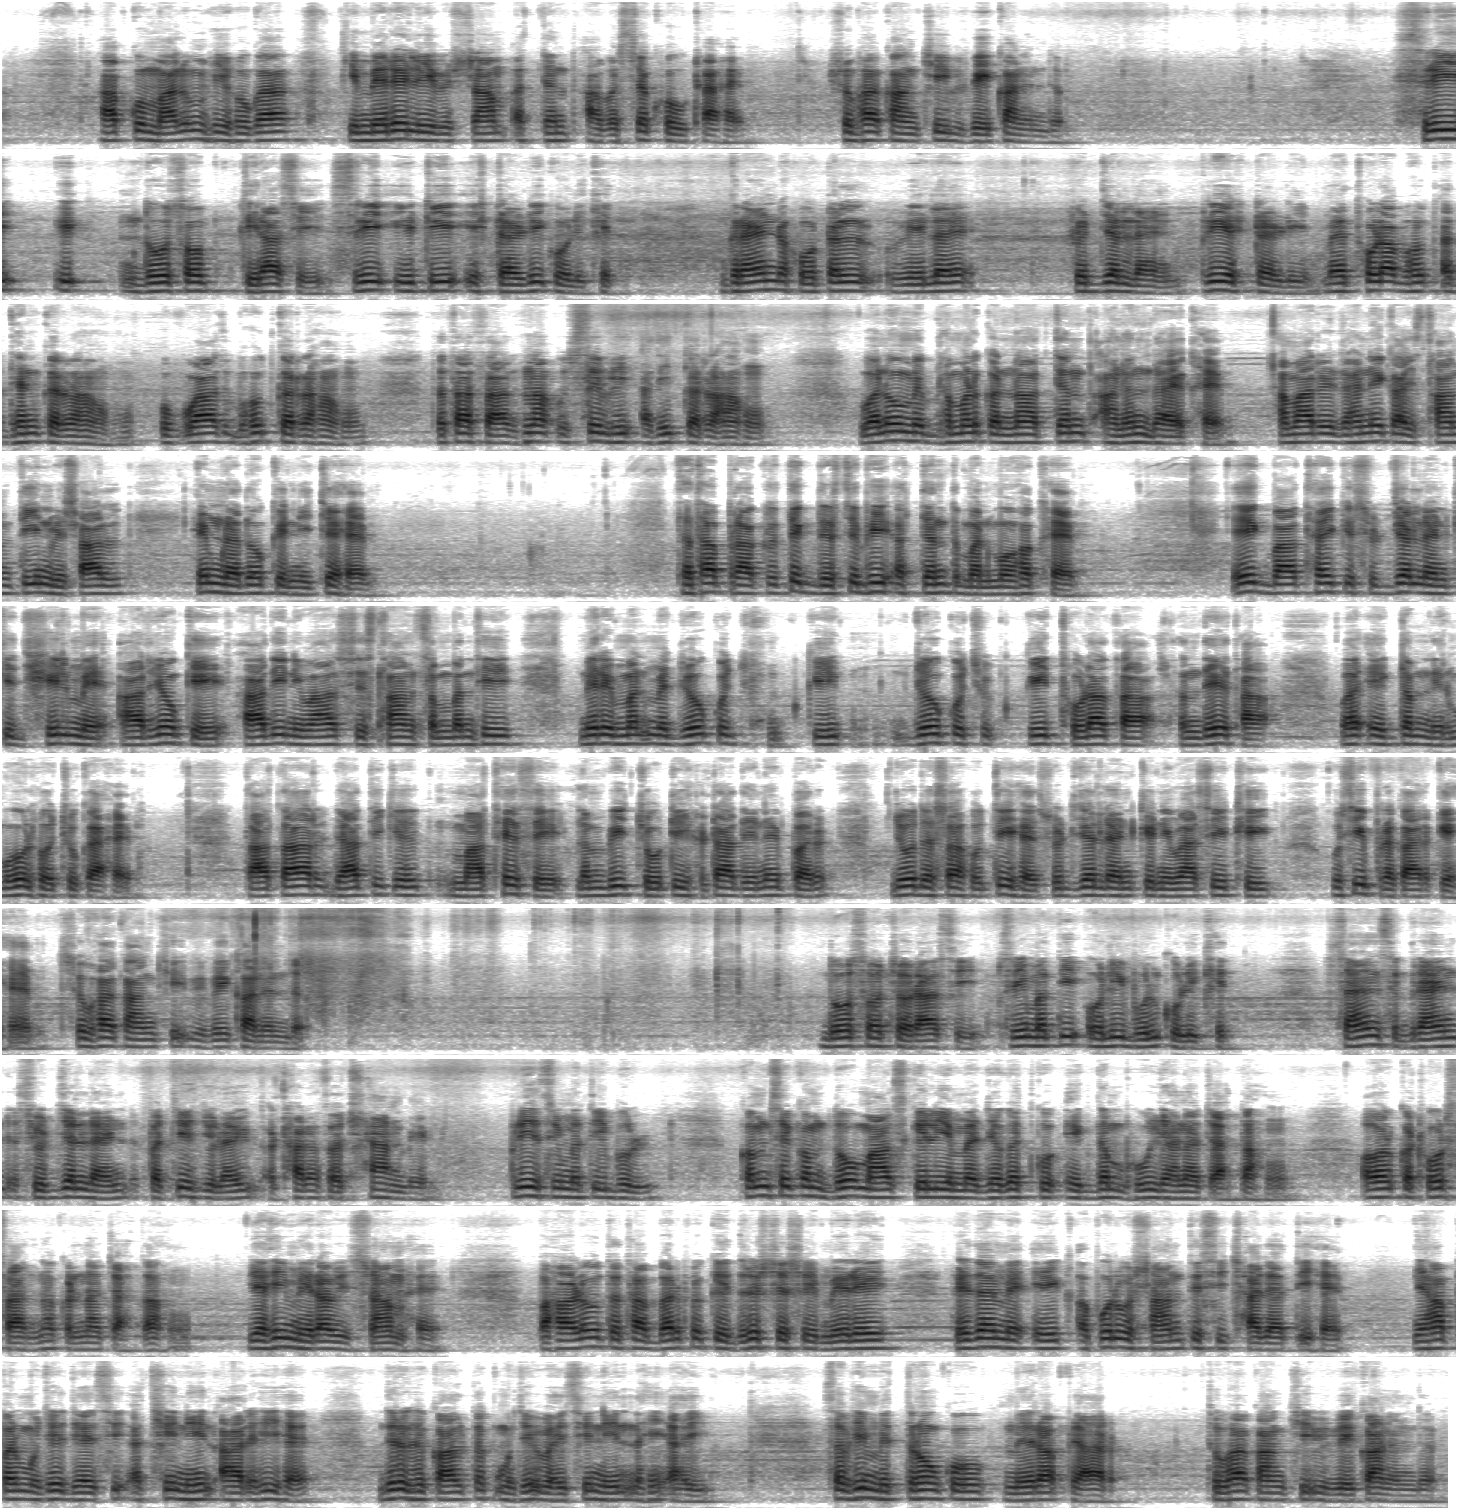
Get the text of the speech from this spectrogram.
आपको मालूम ही होगा कि मेरे लिए विश्राम अत्यंत आवश्यक हो उठा है। शुभाकांक्षी विवेकानंद। श्री दो सौ तिरासी, श्री ई टी स्टडी को लिखित। ग्रैंड होटल वेले, स्विट्ज़रलैंड। प्री स्टडी मैं थोड़ा बहुत अध्ययन कर रहा हूँ, उपवास बहुत कर रहा हूँ। तथा साधना उससे भी अधिक कर रहा हूँ। वनों में भ्रमण करना अत्यंत आनंददायक है। हमारे रहने का स्थान तीन विशाल हिम नदों के नीचे है। तथा प्राकृतिक दृश्य भी अत्यंत मनमोहक है। एक बात है कि स्विट्ज़रलैंड की झील में आर्यों के आदि निवास स्थान संबंधी मेरे मन में जो कुछ की, जो कुछ की थोड़ा सा संदेह था, वह एकदम निर्मूल हो चुका है। तातार जाति के माथे से लंबी चोटी हटा देने पर जो दशा होती है स्विट्ज़रलैंड के निवासी ठीक उसी प्रकार के हैं। शुभाकांक्षी विवेकानंद। दो सौ चौरासी, श्रीमती ओली बुल को लिखित। साइंस ग्रैंड स्विट्ज़रलैंड 25 जुलाई अठारह प्रिय श्रीमती बुल, कम से कम दो मास के लिए मैं जगत को एकदम भूल जाना चाहता हूँ और कठोर साधना करना चाहता हूँ। यही मेरा विश्राम है। पहाड़ों तथा बर्फ़ के दृश्य से मेरे हृदय में एक अपूर्व शांति सी छा जाती है। यहाँ पर मुझे जैसी अच्छी नींद आ रही है, दीर्घकाल तक मुझे वैसी नींद नहीं आई। सभी मित्रों को मेरा प्यार। शुभाकांक्षी विवेकानंद।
